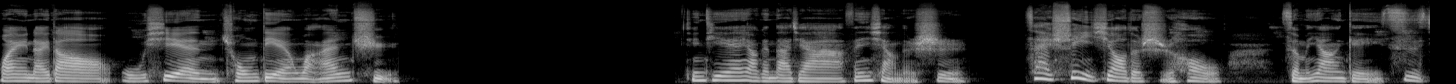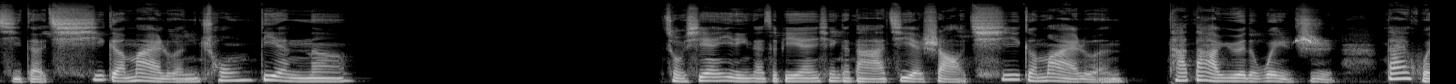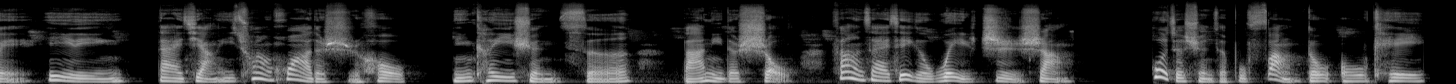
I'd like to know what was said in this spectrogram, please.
欢迎来到无线充电晚安曲。今天要跟大家分享的是，在睡觉的时候，怎么样给自己的七个脉轮充电呢？首先，意林在这边先跟大家介绍七个脉轮，它大约的位置。待会意林在讲一串话的时候，您可以选择把你的手放在这个位置上，或者选择不放都 OK。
